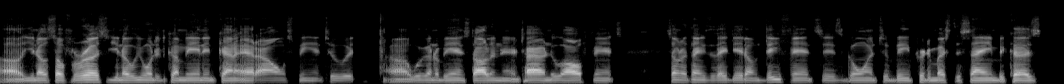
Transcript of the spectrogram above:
Uh, you know, so for us, you know, we wanted to come in and kind of add our own spin to it. Uh, we're going to be installing an entire new offense. Some of the things that they did on defense is going to be pretty much the same because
